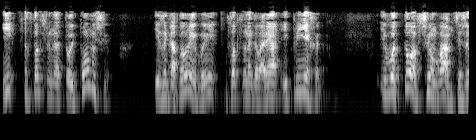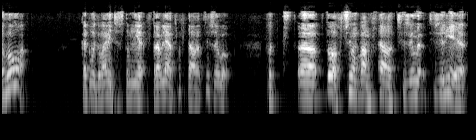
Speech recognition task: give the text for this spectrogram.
и, собственно, той помощью, из-за которой вы, собственно говоря, и приехали. и вот то, в чем вам тяжело, как вы говорите, что мне справляться стало тяжело, вот э, то, в чем вам стало тяжело, тяжелее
